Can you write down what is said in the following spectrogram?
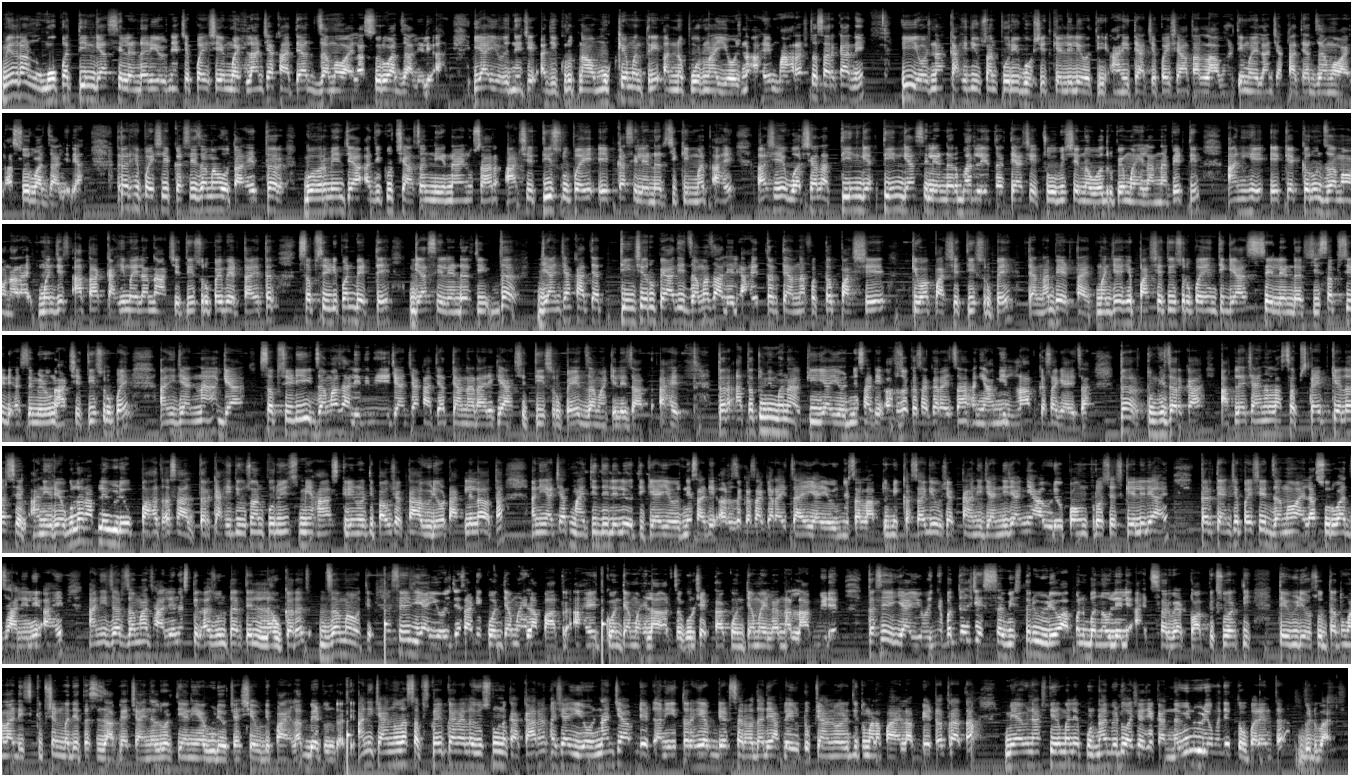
मित्रांनो मोफत तीन गॅस सिलेंडर योजनेचे पैसे महिलांच्या खात्यात जमा व्हायला सुरुवात झालेली आहे. या योजनेचे अधिकृत नाव मुख्यमंत्री अन्नपूर्णा योजना आहे. महाराष्ट्र सरकारने ही योजना काही दिवसांपूर्वी घोषित केलेली होती आणि त्याचे पैसे आता लाभार्थी महिलांच्या खात्यात जमा व्हायला सुरुवात झालेली आहे. तर हे पैसे कसे जमा होत आहेत? तर गव्हर्नमेंटच्या अधिकृत शासन निर्णयानुसार आठशे तीस रुपये एका सिलेंडरची किंमत आहे. असे वर्षाला तीन गॅ तीन गॅस सिलेंडर भरले तर त्याचे चोवीसशे नव्वद रुपये महिलांना भेटतील आणि हे एक एक करून जमा होणार आहेत. म्हणजेच आता काही महिलांना आठशे तीस रुपये भेटत आहे तर सबसिडी पण भेटते गॅस सिलेंडरची. तर ज्यांच्या खात्यात तीनशे रुपये आधी जमा झालेले आहेत तर त्यांना फक्त पाचशे किंवा पाचशे तीस रुपये त्यांना भेटत आहेत. म्हणजे हे पाचशे तीस रुपये आणि ती गॅस सिलेंडरची सबसिडी असे मिळून आठशे तीस रुपये. आणि ज्यांना गॅस सबसिडी जमा झालेली नाही ज्यांच्या खात्यात त्यांना डायरेक्टली आठशे तीस रुपये जमा केले जात आहेत. तर आता तुम्ही म्हणाल की या योजनेसाठी अर्ज कसा करायचा आणि आम्ही लाभ कसा घ्यायचा? तर तुम्ही जर का आपल्या चॅनलला सबस्क्राईब केलं असेल आणि रेग्युलर आपले व्हिडिओ पाहत असाल तर काही दिवसांपूर्वीच मी हा स्क्रीनवरती पाहू शकता. हा व्हिडिओ टाकलेला होता आणि याच्यात माहिती दिलेली होती की या योजनेसाठी अर्ज कसा करायचा आहे या योजनेचा लाभ तुम्ही कसा घेऊ शकता आणि ज्यांनी ज्यांनी हा व्हिडिओ पाहून प्रोसेस केलेली आहे तर त्यांचे पैसे जमा व्हायला सुरुवात झालेली आहे. आणि जर जमा झाले नसतील अजून तर ते लवकरच जमा होतील. तसेच या योजनेसाठी कोणत्या महिला पात्र आहेत कोणत्या महिला अर्ज करू शकता कोणत्या महिलांना लाभ मिळेल? तसे या योजनेबद्दलचे सविस्तर व्हिडिओ आपण बनवलेले आहेत सर्व टॉपिक्स वरती. ते व्हिडिओ सुद्धा तुम्हाला डिस्क्रिप्शनमध्ये तसेच आपल्या चॅनल वरती आणि या व्हिडिओच्या शेवटी पाहायला भेटून जाते आणि चॅनलला सबस्क्राईब करायला विसरू नका कारण अशा योजनांचे अपडेट आणि इतरही अपडेट सर्वदा ते आपल्या युट्यूब चॅनलवरती तुम्हाला पाहायला भेटत राहता मी अविनाश तिरमले पुन्हा भेटू अशाच एका नवीन व्हिडिओमध्ये. तोपर्यंत गुड बाय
